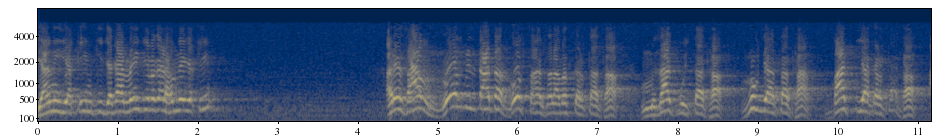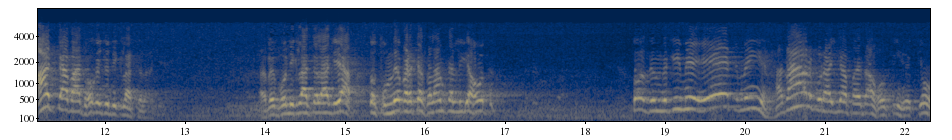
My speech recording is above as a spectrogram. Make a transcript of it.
यानी यकीन की जगह नहीं थी, मगर हमने यकीन अरे साहब, रोज मिलता था, रोज साहब सलामत करता था, मिजाज पूछता था, रुक जाता था, बात किया करता था, आज क्या बात हो गई जो निकला चला गया? अबे वो निकला चला गया तो तुमने बढ़कर सलाम कर लिया हो तो ज़िंदगी में एक नहीं, हज़ार बुराइयाँ पैदा होती हैं, क्यों?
